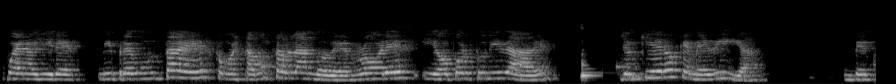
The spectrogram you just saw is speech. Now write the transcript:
bueno, Gire, mi pregunta es, como estamos hablando de errores y oportunidades, yo quiero que me digas de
